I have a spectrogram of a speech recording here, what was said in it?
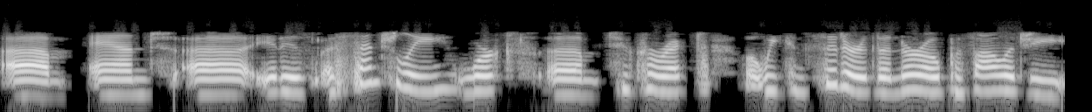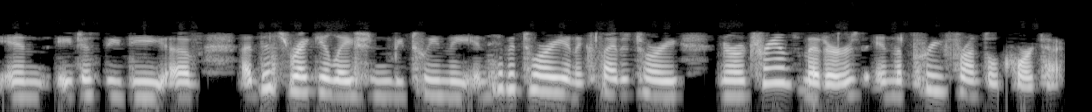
Um, and uh, it is essentially works um, to correct what we consider the neuropathology in HSDD of a dysregulation between the inhibitory and excitatory neurotransmitters in the prefrontal cortex.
